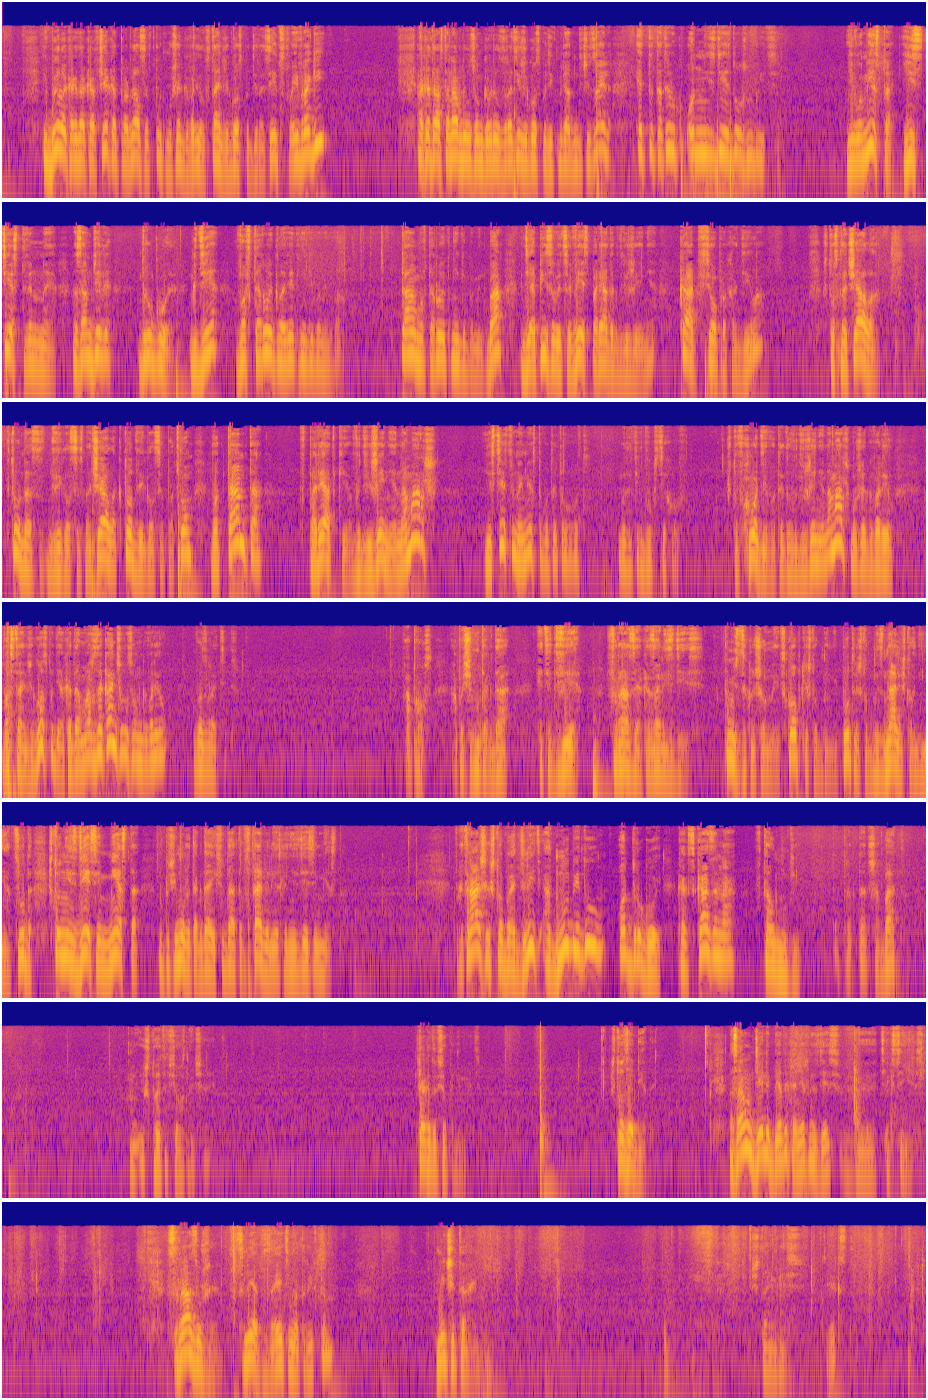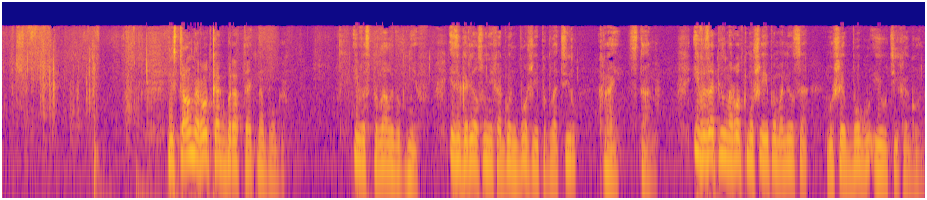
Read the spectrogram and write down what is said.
И было, когда ковчег отправлялся в путь, Муше говорил, встань же, Господи, рассеются твои враги. А когда останавливался, он говорил, возврати же, Господи, к мириадам дочь Израиля. Этот отрывок, он не здесь должен быть. Его место естественное, на самом деле другое. Где? Во второй главе книги Бамидбар. Там, во второй книге Бамидбар, где описывается весь порядок движения, как все проходило, что сначала кто у нас двигался сначала, кто двигался потом. Вот там-то в порядке выдвижения на марш естественное место вот этого вот, вот этих двух стихов. Что в ходе вот этого выдвижения на марш, мы уже говорил, восстань же Господи, а когда марш заканчивался, он говорил, возвратись. Вопрос, а почему тогда эти две фразы оказались здесь? Пусть заключенные в скобки, чтобы мы не путали, чтобы мы знали, что они не отсюда, что не здесь им место. Ну почему же тогда их сюда-то вставили, если не здесь им место? Говорит Раши, чтобы отделить одну беду от другой, как сказано в Талмуде. Трактат Шаббат. Ну и что это все означает? Как это все понимать? Что за беды? На самом деле беды, конечно, здесь в тексте есть. Сразу же, вслед за этим отрывком, мы читаем. Читаем весь текст. И стал народ как бы роптать на Бога. И воспылал его гнев. И загорелся у них огонь Божий и поглотил край стана. И возопил народ к Муше и помолился – Муше Богу и утих огонь.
